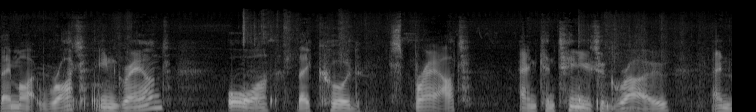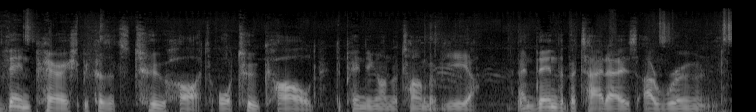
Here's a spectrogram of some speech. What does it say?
they might rot in ground or they could sprout and continue to grow and then perish because it's too hot or too cold, depending on the time of year and then the potatoes are ruined.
